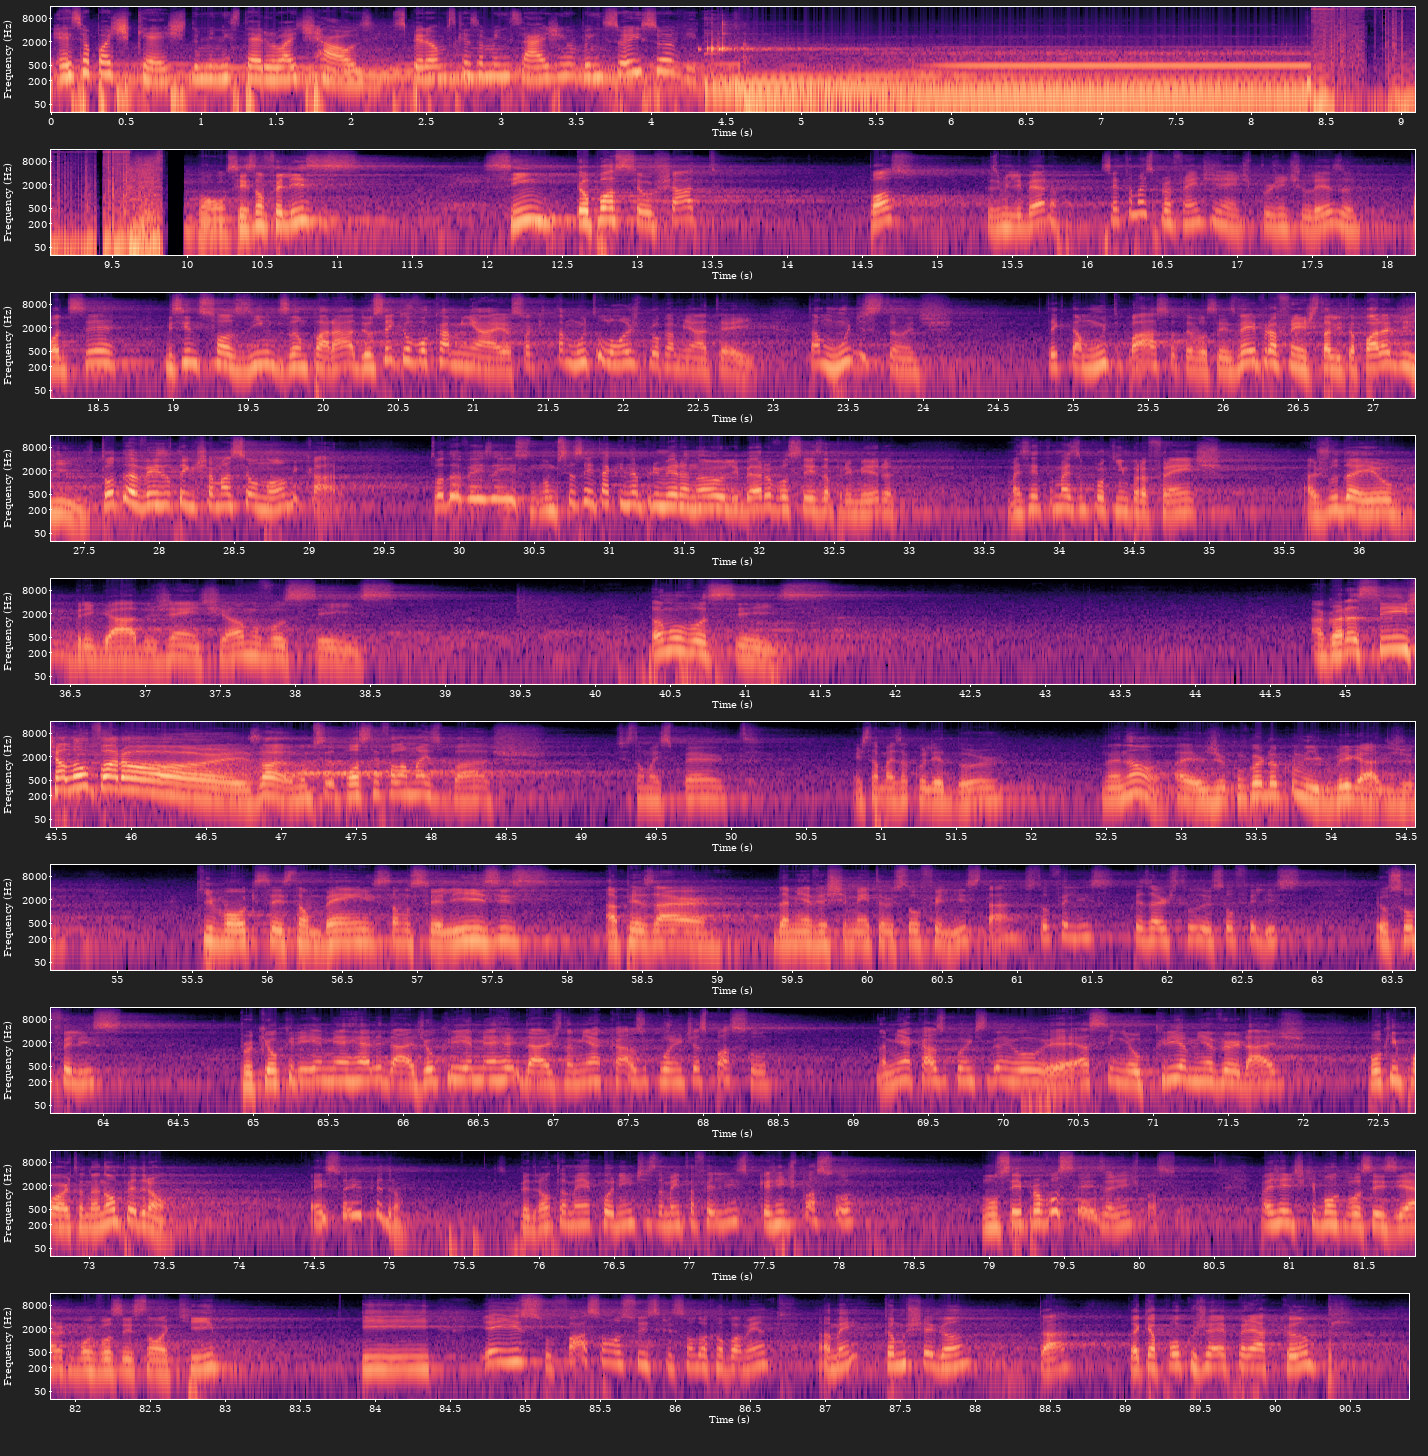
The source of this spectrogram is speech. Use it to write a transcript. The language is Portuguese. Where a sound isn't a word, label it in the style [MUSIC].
Esse é o podcast do Ministério Lighthouse. Esperamos que essa mensagem abençoe sua vida. Bom, vocês estão felizes? Sim? Eu posso ser o chato? Posso? Vocês me liberam? Senta mais pra frente, gente, por gentileza. Pode ser? Me sinto sozinho, desamparado. Eu sei que eu vou caminhar, só que está muito longe para eu caminhar até aí. Está muito distante. Tem que dar muito passo até vocês. Vem para frente, Thalita, para de rir. Toda vez eu tenho que chamar seu nome, cara. Toda vez é isso. Não precisa sentar aqui na primeira, não. Eu libero vocês da primeira. Mas senta mais um pouquinho para frente. Ajuda eu. Obrigado, gente. Amo vocês. Amo vocês. Agora sim, Shalom Faróis! Ah, não precisa, posso até falar mais baixo. Vocês estão mais perto. A gente está mais acolhedor. Não é não? Aí, o Gil concordou comigo. Obrigado, Gil. Que bom que vocês estão bem, estamos felizes. Apesar da minha vestimenta, eu estou feliz, tá? Estou feliz. Apesar de tudo, eu estou feliz. Eu sou feliz. Porque eu criei a minha realidade. Eu criei a minha realidade. Na minha casa, o Corinthians passou. Na minha casa, o Corinthians ganhou. É assim, eu crio a minha verdade. Pouco importa, não é não, Pedrão? É isso aí, Pedrão. O Pedrão também é Corinthians, também está feliz, porque a gente passou. Não sei para vocês, a gente passou. Mas, gente, que bom que vocês vieram, que bom que vocês estão aqui. E, e é isso, façam a sua inscrição do acampamento, amém? Estamos chegando, tá? Daqui a pouco já é pré-acamp,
